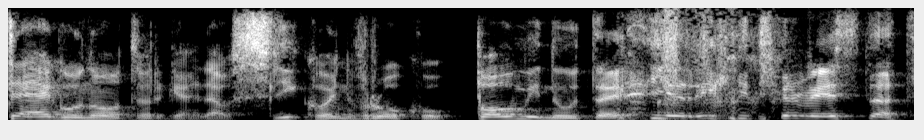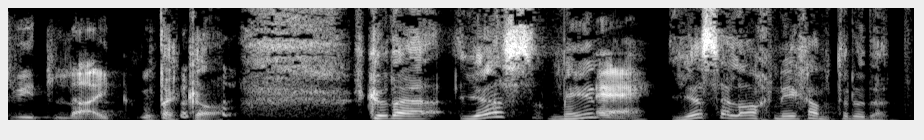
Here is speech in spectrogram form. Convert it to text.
tegu noter, ga je dal sliko in v roku pol minute je Ricky Gervais ta tweet lajkal. Tako. Tako da jaz, men, E. jaz se lahko neham truditi.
